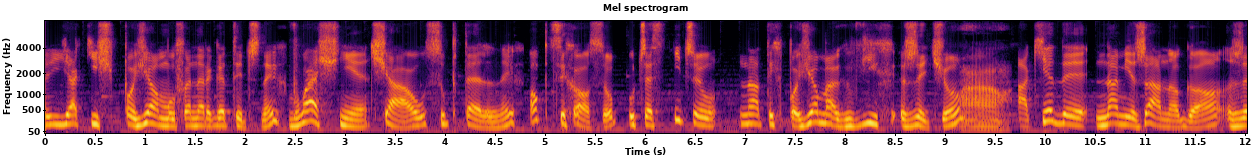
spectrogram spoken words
y, jakichś poziomów energetycznych, właśnie ciał subtelnych, obcych osób, uczestniczył na tych poziomach w ich życiu. Wow. A kiedy namierzano go, że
